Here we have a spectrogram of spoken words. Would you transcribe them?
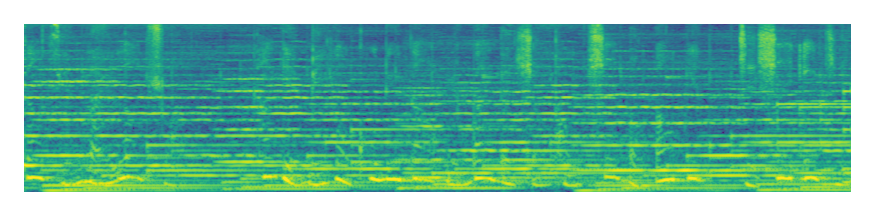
叫前来勒索。”他也没有顾虑到员外的手头是否方便，只是一直。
